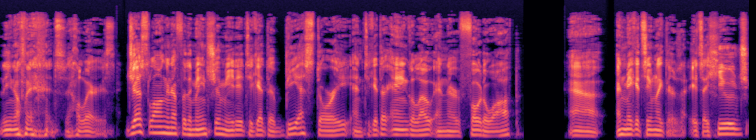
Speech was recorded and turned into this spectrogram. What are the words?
You know, it's hilarious. Just long enough for the mainstream media to get their BS story and to get their angle out and their photo op, uh, and make it seem like there's a, it's a huge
